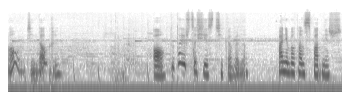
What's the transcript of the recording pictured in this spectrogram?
O, dzień dobry. O, tutaj już coś jest ciekawego. Panie, bo pan spadniesz.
